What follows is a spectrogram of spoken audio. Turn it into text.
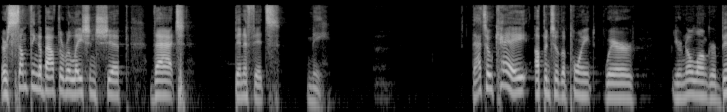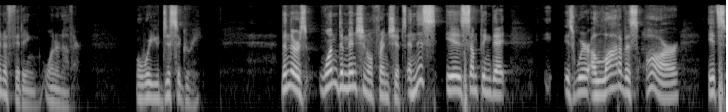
there's something about the relationship that benefits me. That's okay up until the point where you're no longer benefiting one another or where you disagree. Then there's one dimensional friendships, and this is something that is where a lot of us are. It's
